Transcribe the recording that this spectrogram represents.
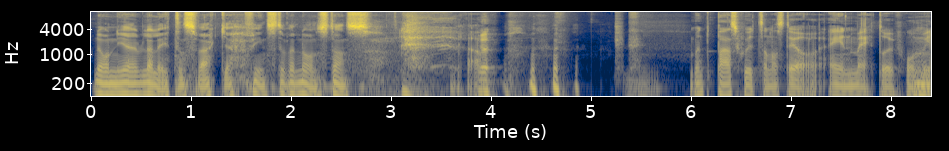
Någon jävla liten svacka finns det väl någonstans. Ja. Om inte passkyttarna står en meter ifrån Mm.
